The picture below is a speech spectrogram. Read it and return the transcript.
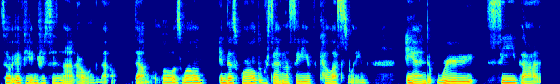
so if you're interested in that, I will link that down below as well. In this world, we're set in the city of Calesteline, and we see that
